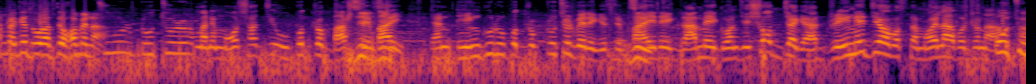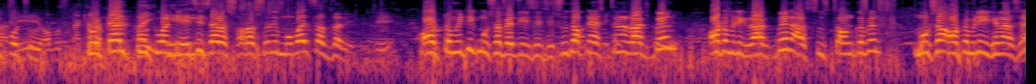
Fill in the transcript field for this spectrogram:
আপনাকে দৌড়াতে হবে না। প্রচুর প্রচুর মানে মশার যে উপদ্রব বাড়ছে। ভাই এন্ড ডেঙ্গুর উপদ্রব প্রচুর বেড়ে গেছে বাইরে গ্রামে গঞ্জে সব জায়গায়। আর ড্রেনের যে অবস্থা ময়লা আবর্জনা প্রচুর প্রচুর। অবস্থা। টোটাল টু টোয়েন্টি এসি ছাড়া সরাসরি মোবাইল চার্জারে জি। অটোমেটিক মশা ব্যাট এসেছে। শুধু আপনি স্ট্যান্ডে রাখবেন অটোমেটিক রাখবেন আর সুইচটা অন করবেন। মশা অটোমেটিক এখানে আসে।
